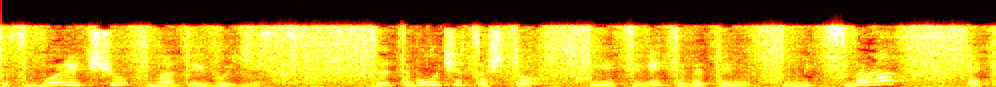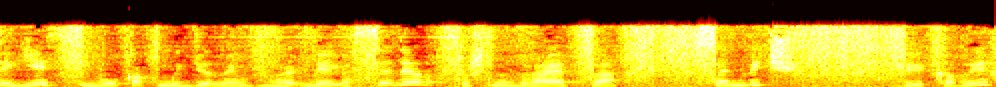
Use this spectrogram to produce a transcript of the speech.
с горечью надо его есть. Из этого учится, что если видите в этой мецва, это есть его, как мы делаем в Лейла Седер, то, что называется сэндвич или.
